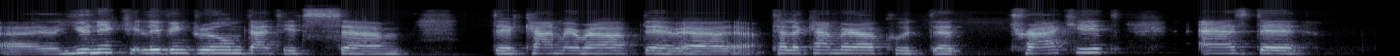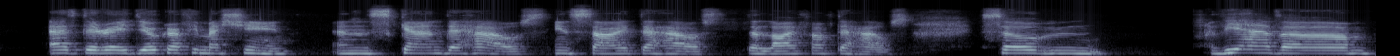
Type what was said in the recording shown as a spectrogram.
uh, unique living room that it's um, the camera, the uh, telecamera could uh, track it as the as the radiography machine and scan the house inside the house, the life of the house. So um, we have um,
